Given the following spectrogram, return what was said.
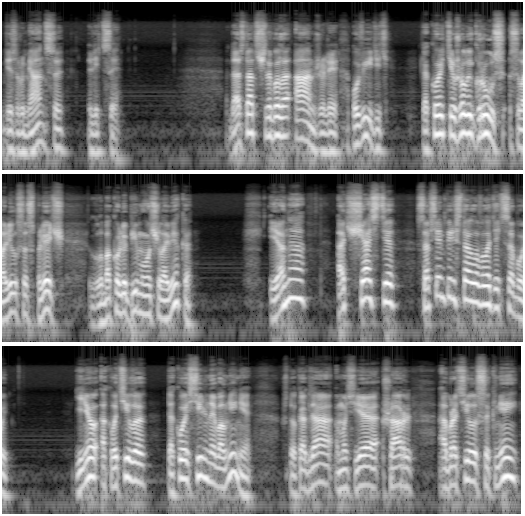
без румянца лице. Достаточно было Анжеле увидеть, какой тяжелый груз свалился с плеч глубоко любимого человека, и она от счастья совсем перестала владеть собой. Ее охватило такое сильное волнение, что когда месье Шарль обратился к ней,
